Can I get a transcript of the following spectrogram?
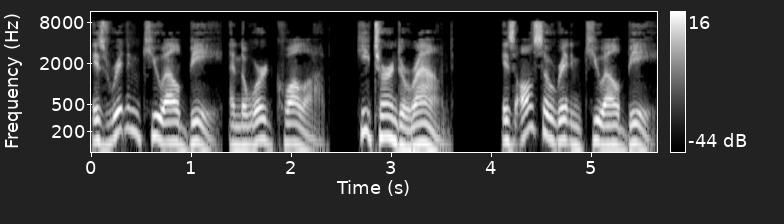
is written QLB and the word qualab, he turned around, is also written QLB.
